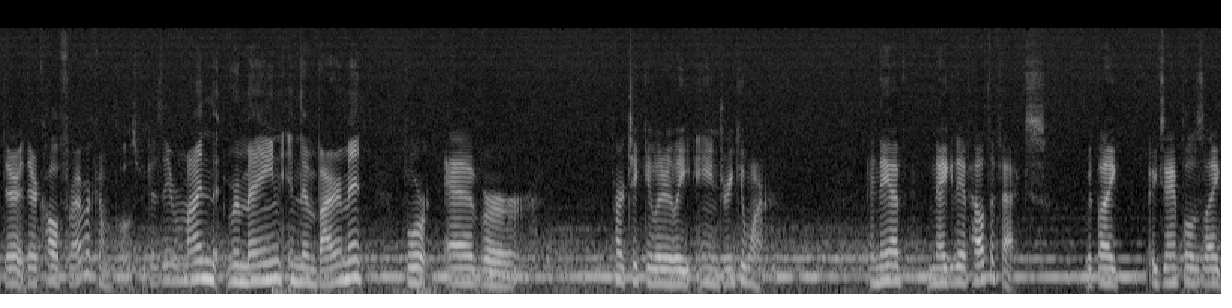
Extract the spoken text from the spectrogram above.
they're they're called forever chemicals because they remind remain in the environment forever, particularly in drinking water, and they have negative health effects, with like examples like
